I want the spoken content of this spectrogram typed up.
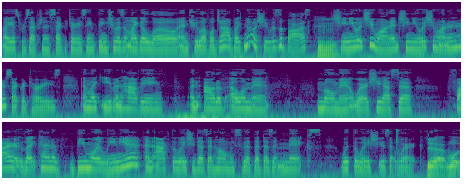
I guess receptionist, secretary, same thing. She wasn't like a low entry level job. Like no, she was a boss. Mm-hmm. She knew what she wanted. She knew what she wanted in her secretaries, and like even having an out of element moment where she has to fire like kind of be more lenient and act the way she does at home we see that that doesn't mix with the way she is at work. Yeah, well,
